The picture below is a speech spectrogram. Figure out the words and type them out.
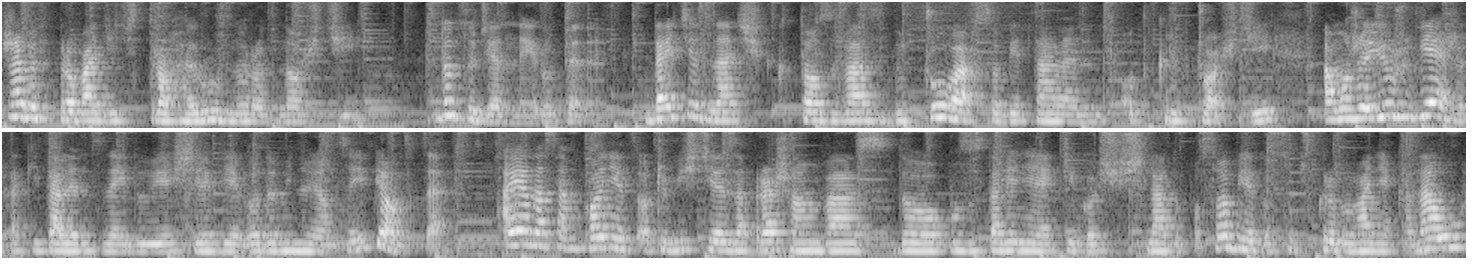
żeby wprowadzić trochę różnorodności do codziennej rutyny. Dajcie znać, kto z Was wyczuwa w sobie talent odkrywczości, a może już wie, że taki talent znajduje się w jego dominującej piątce. A ja na sam koniec oczywiście zapraszam Was do pozostawienia jakiegoś śladu po sobie, do subskrybowania kanału.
